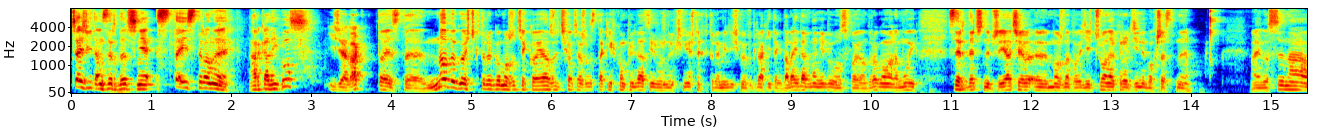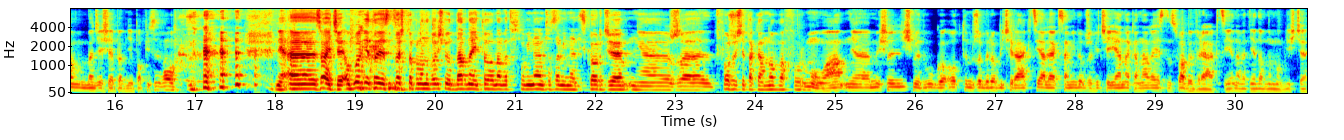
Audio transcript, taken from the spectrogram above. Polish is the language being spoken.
Cześć, witam serdecznie. Z tej strony Arkadikus. I zielak. To jest e, nowy gość, którego możecie kojarzyć chociażby z takich kompilacji różnych śmiesznych, które mieliśmy w grach i tak dalej. Dawno nie było swoją drogą, ale mój serdeczny przyjaciel, e, można powiedzieć członek rodziny, bo chrzestny mojego syna, będzie się pewnie popisywał. nie, e, słuchajcie, ogólnie to jest coś, co planowaliśmy od dawna i to nawet wspominałem czasami na Discordzie, e, że tworzy się taka nowa formuła. E, myśleliśmy długo o tym, żeby robić reakcje, ale jak sami dobrze wiecie, ja na kanale jestem słaby w reakcje, nawet niedawno mogliście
